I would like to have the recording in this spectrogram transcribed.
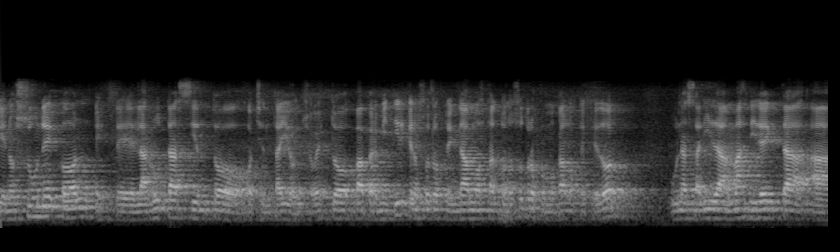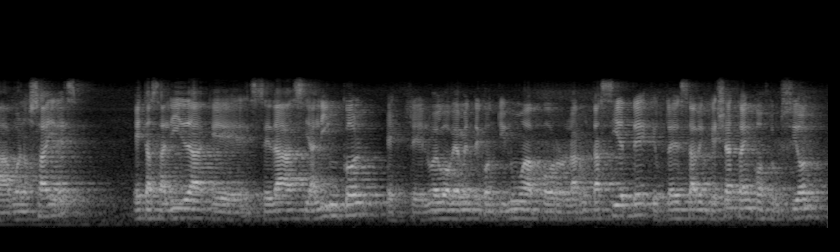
que nos une con este, la ruta 188. Esto va a permitir que nosotros tengamos, tanto nosotros como Carlos Tejedor, una salida más directa a Buenos Aires. Esta salida que se da hacia Lincoln, este, luego obviamente continúa por la ruta 7, que ustedes saben que ya está en construcción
